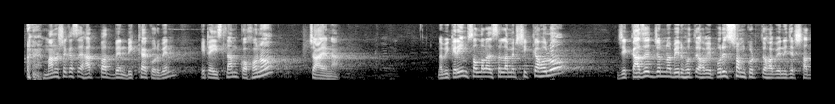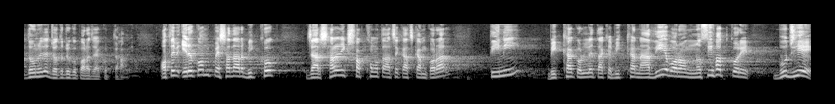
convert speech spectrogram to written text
মানুষের কাছে হাত পাতবেন, ভিক্ষা করবেন, এটা ইসলাম কখনো চায় না। নবী করিম সাল্লা সাল্লামের শিক্ষা হলো যে কাজের জন্য বের হতে হবে, পরিশ্রম করতে হবে, নিজের সাধ্য অনুযায়ী যতটুকু পারা যায় করতে হবে। অতএব এরকম পেশাদার ভিক্ষুক যার শারীরিক সক্ষমতা আছে কাজকাম করার, তিনি ভিক্ষা করলে তাকে ভিক্ষা না দিয়ে বরং নসিহত করে বুঝিয়ে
